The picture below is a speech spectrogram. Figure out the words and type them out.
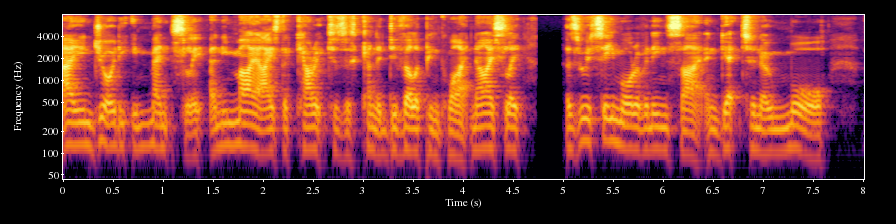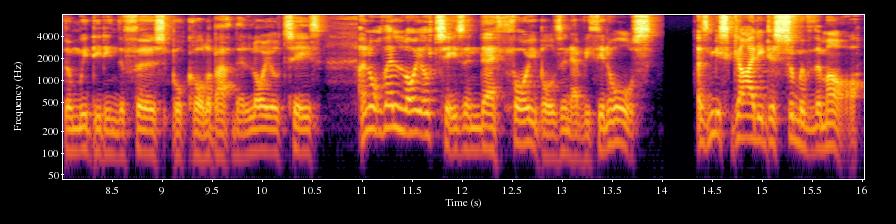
I enjoyed it immensely, and in my eyes, the characters are kind of developing quite nicely as we see more of an insight and get to know more than we did in the first book, all about their loyalties and all their loyalties and their foibles and everything. All as misguided as some of them are,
